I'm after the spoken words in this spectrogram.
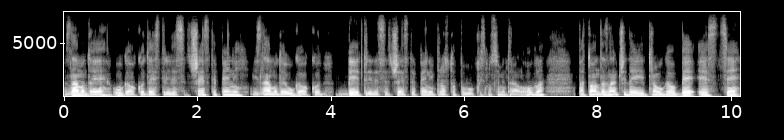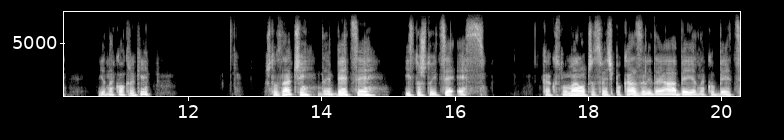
Znamo da je ugao kod S 36 stepeni i znamo da je ugao kod B 36 stepeni, prosto povukli smo simetralu ugla, pa to onda znači da je i trougao BSC jednakokraki, što znači da je BC isto što i CS. Kako smo malo čas već pokazali da je AB jednako BC,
